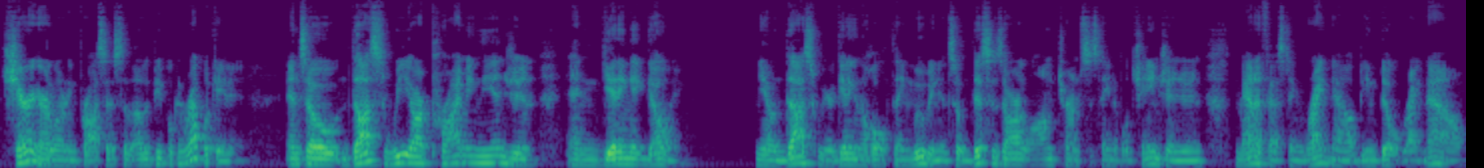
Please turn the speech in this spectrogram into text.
sharing our learning process so that other people can replicate it. And so, thus, we are priming the engine and getting it going. You know, thus we are getting the whole thing moving. And so this is our long-term sustainable change engine manifesting right now, being built right now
